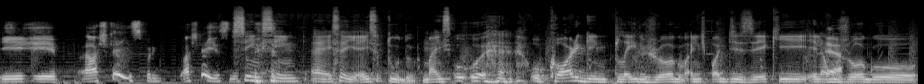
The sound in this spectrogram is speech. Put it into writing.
E acho que é isso, acho que é isso, né? Sim, sim, é isso aí, é isso tudo. Mas o, o, o core gameplay do jogo, a gente pode dizer que ele é, é. um jogo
